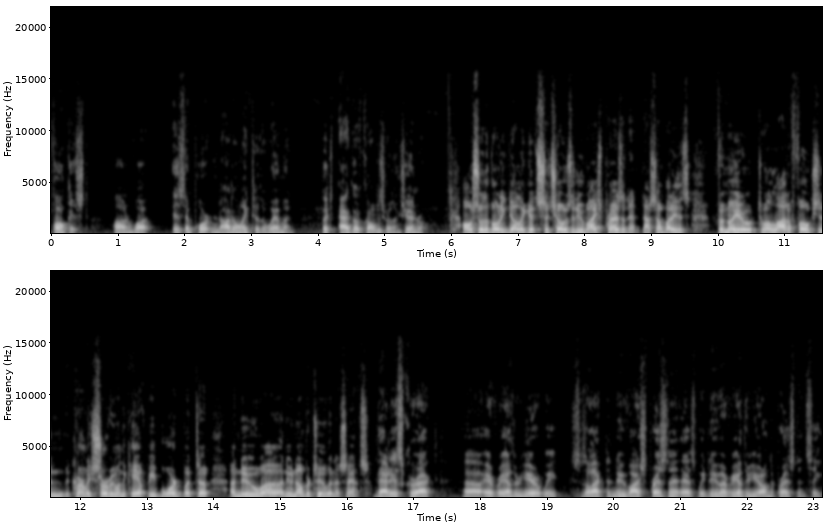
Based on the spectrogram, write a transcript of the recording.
focused on what is important not only to the women, but agriculture in general. Also, the voting delegates chose a new vice president. Now, somebody that's familiar to a lot of folks and currently serving on the KFB board, but uh, a new uh, a new number two in a sense. That is correct. Uh, every other year, we select a new vice president, as we do every other year on the presidency.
